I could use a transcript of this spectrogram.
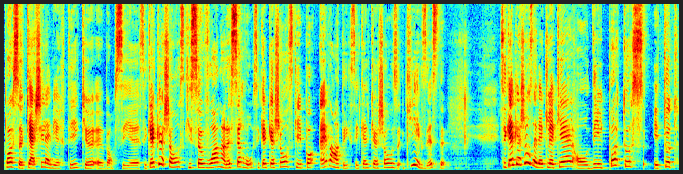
pas se cacher la vérité que, euh, bon, c'est quelque chose qui se voit dans le cerveau, c'est quelque chose qui n'est pas inventé, c'est quelque chose qui existe. C'est quelque chose avec lequel on ne deal pas tous et toutes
